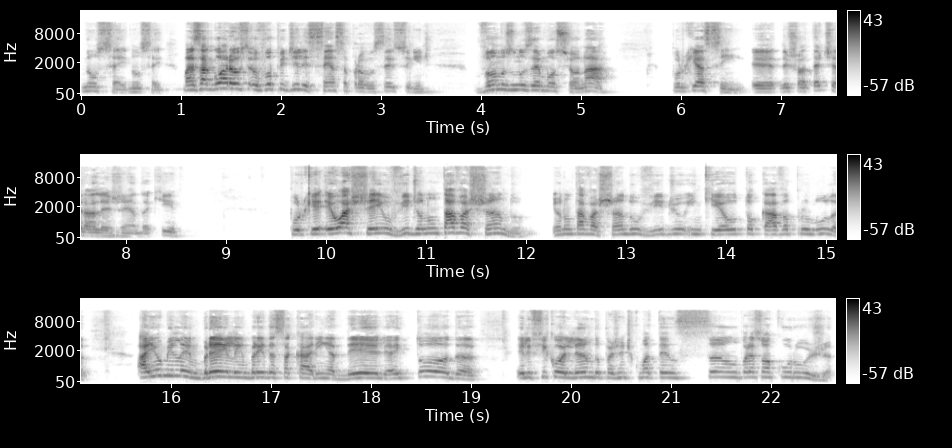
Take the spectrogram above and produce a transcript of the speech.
Não sei, não sei. Mas agora eu, eu vou pedir licença para vocês. É o seguinte: vamos nos emocionar, porque assim, é, deixa eu até tirar a legenda aqui, porque eu achei o vídeo, eu não estava achando, eu não estava achando o vídeo em que eu tocava para o Lula. Aí eu me lembrei, lembrei dessa carinha dele, aí toda. Ele fica olhando para a gente com uma atenção, parece uma coruja.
